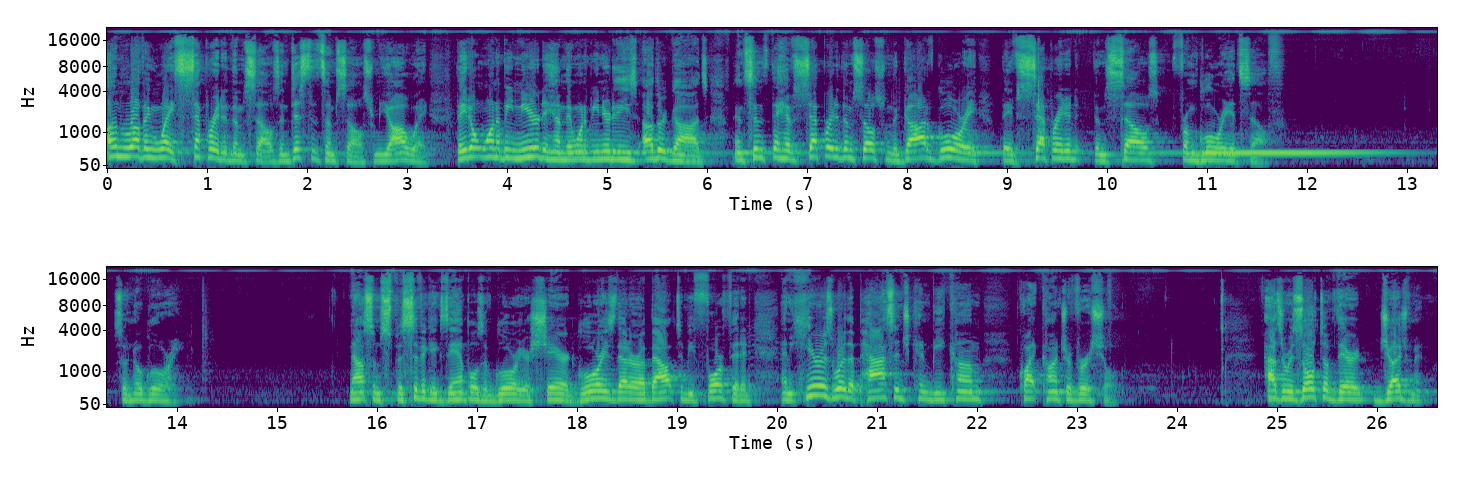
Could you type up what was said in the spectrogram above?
unloving way separated themselves and distanced themselves from Yahweh. They don't want to be near to Him, they want to be near to these other gods. And since they have separated themselves from the God of glory, they've separated themselves from glory itself. So, no glory. Now, some specific examples of glory are shared, glories that are about to be forfeited. And here is where the passage can become quite controversial. As a result of their judgment,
